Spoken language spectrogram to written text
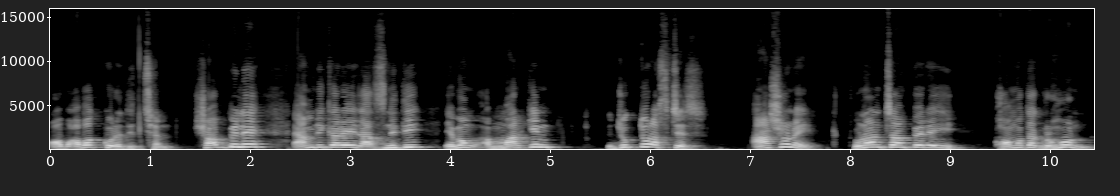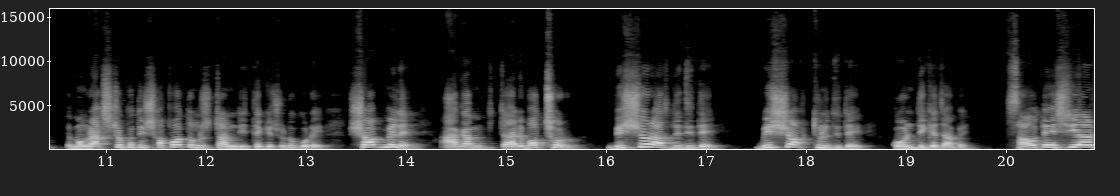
অব- অবাক করে দিচ্ছেন। সব মিলে আমেরিকার এই রাজনীতি এবং মার্কিন যুক্তরাষ্ট্রের আসনে ডোনাল্ড ট্রাম্পের এই ক্ষমতা গ্রহণ এবং রাষ্ট্রপতি শপথ অনুষ্ঠান থেকে শুরু করে সব মিলে আগামী চার বছর বিশ্ব রাজনীতিতে বিশ্ব অর্থনীতিতে কোন দিকে যাবে? সাউথ এশিয়ার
